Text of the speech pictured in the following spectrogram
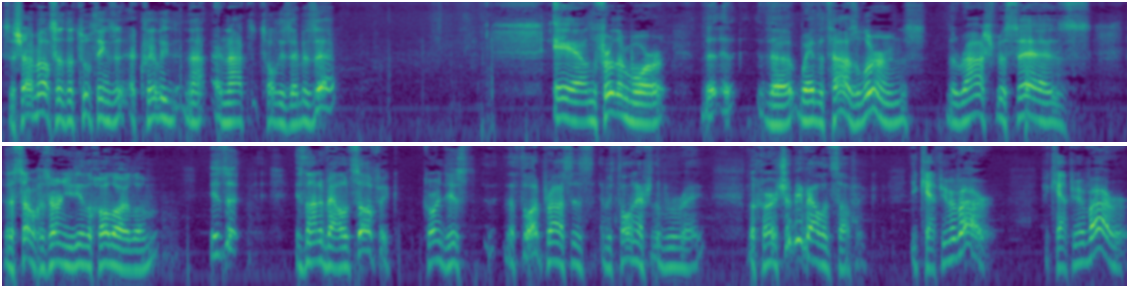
So Shamel says the two things are clearly not, are not totally zebezeh. And furthermore, the, the way the Taz learns, the Rashba says that a Sabbath Yidil is a, is not a valid suffix. According to his the thought process, if it's told after the Brure, the it should be a valid suffix. You can't be a Mavar. You can't be a Mavar.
